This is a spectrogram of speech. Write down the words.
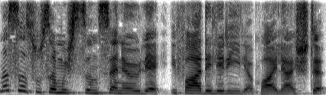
nasıl susamışsın sen öyle ifadeleriyle paylaştı.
